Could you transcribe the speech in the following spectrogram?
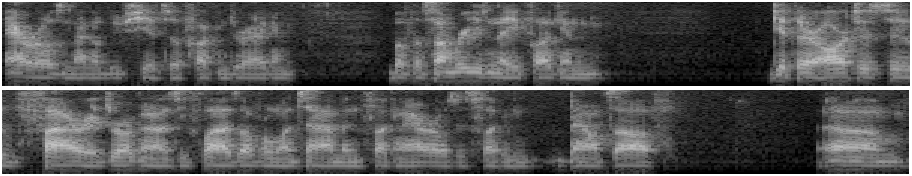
arrows not gonna do shit to a fucking dragon. But for some reason, they fucking get their archers to fire at Drogon as he flies over one time, and fucking arrows just fucking bounce off. Um,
